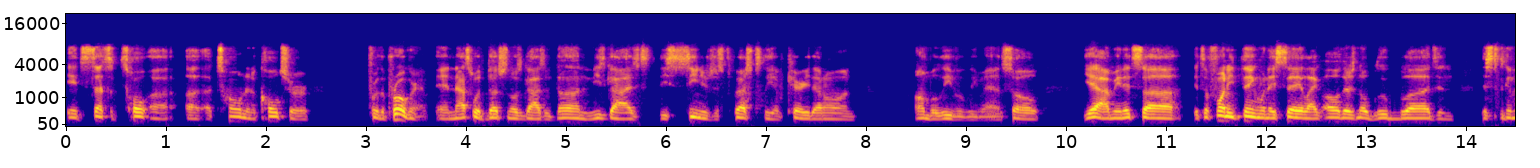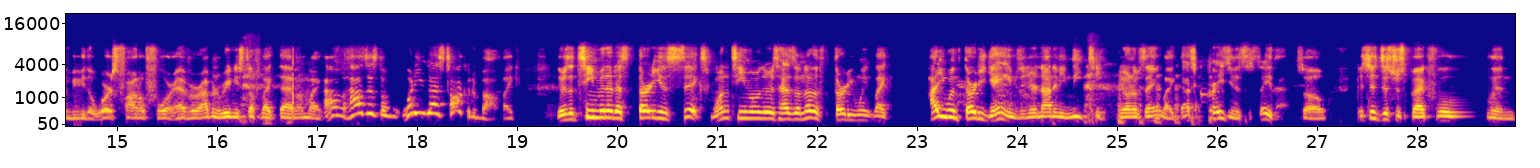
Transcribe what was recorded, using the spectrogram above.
it sets a, to, a, a tone and a culture for the program, and that's what Dutch and those guys have done. And these guys, these seniors especially, have carried that on unbelievably, man. So yeah, I mean, it's a it's a funny thing when they say like, oh, there's no blue bloods and this is going to be the worst Final Four ever. I've been reading stuff like that, and I'm like, How, how's this? The, what are you guys talking about? Like, there's a team in it that's 30 and six. One team over there has another 30 win. Like, how do you win 30 games and you're not an elite team? You know what I'm saying? Like, that's craziness to say that. So it's just disrespectful. And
